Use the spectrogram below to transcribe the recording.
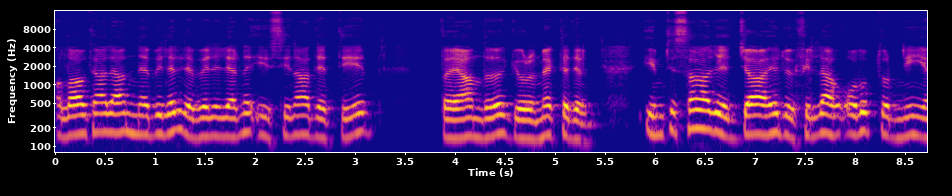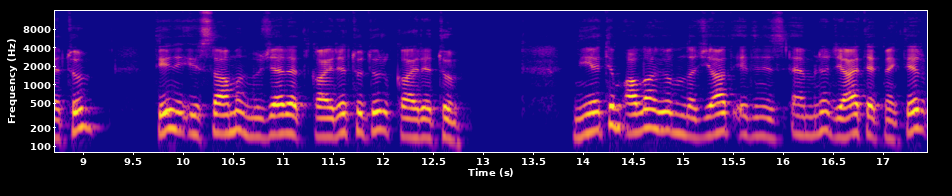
Allahu Teala'nın nebileriyle velilerine istinad ettiği, dayandığı görülmektedir. İmtisali cahidü fillah oluptur niyetüm, dini İslam'ın mücerret gayretüdür gayretüm. Niyetim Allah yolunda cihat ediniz emre riayet etmektir.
